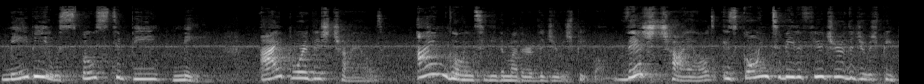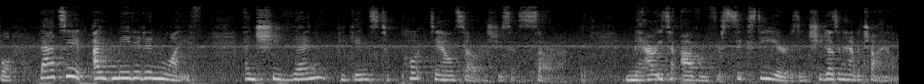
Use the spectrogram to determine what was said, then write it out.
maybe it was supposed to be me. I bore this child. I'm going to be the mother of the Jewish people. This child is going to be the future of the Jewish people. That's it. I've made it in life. And she then begins to put down Sarah. She says, Sarah, married to Avram for 60 years and she doesn't have a child.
